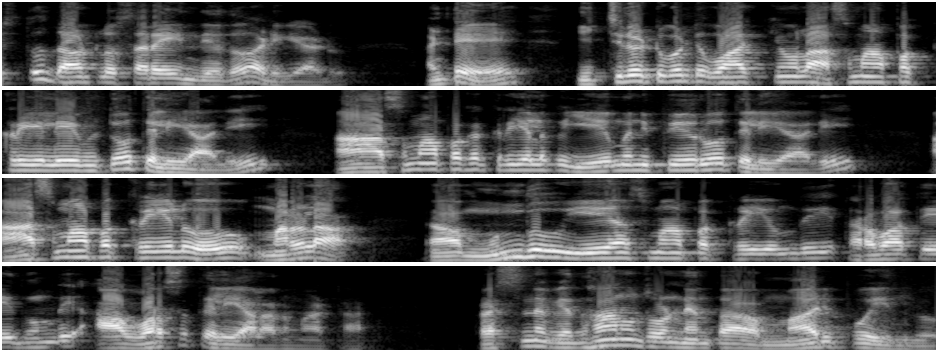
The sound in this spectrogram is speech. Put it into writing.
ఇస్తూ దాంట్లో సరైంది ఏదో అడిగాడు. అంటే ఇచ్చినటువంటి వాక్యంలో అసమాపక క్రియలేమిటో తెలియాలి. ఆ అసమాపక క్రియలకు ఏమని పేరో తెలియాలి. ఆ అసమాపక క్రియలు మరలా ముందు ఏ అసమాపక క్రియ ఉంది తర్వాత ఏది ఉంది ఆ వరుస తెలియాలన్నమాట. ప్రశ్న విధానం చూడండి ఎంత మారిపోయిందో.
